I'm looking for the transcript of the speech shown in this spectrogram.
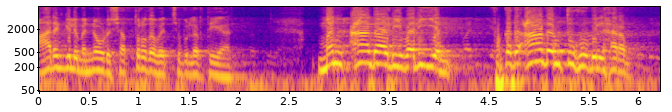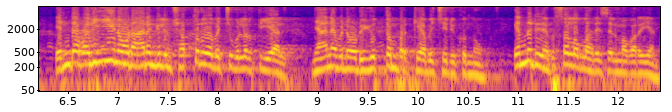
ആരെങ്കിലും എന്നോട് ശത്രുത വെച്ച് പുലർത്തിയാൽ. മൻ ആദാലി വലിയൻ ബിൽ ഹറം. എന്റെ വലിയനോട് ആരെങ്കിലും ശത്രുത വെച്ച് പുലർത്തിയാൽ ഞാൻ അവനോട് യുദ്ധം പ്രഖ്യാപിച്ചിരിക്കുന്നു. എന്നിട്ട് നബി സല്ലല്ലാഹു അലൈഹി വസല്ലം പറയാൻ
